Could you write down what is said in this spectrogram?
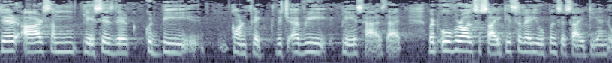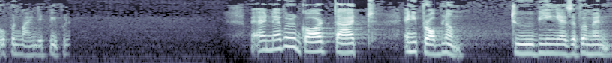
There are some places there could be conflict, which every place has that. But overall, society is a very open society and open minded people. I never got that any problem to being as a woman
